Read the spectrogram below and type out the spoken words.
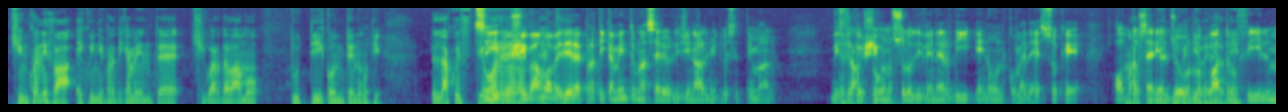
cinque anni fa e quindi praticamente ci guardavamo tutti i contenuti. La questione sì, riuscivamo a che... vedere praticamente una serie originale ogni due settimane, visto esatto. che uscivano solo di venerdì e non come adesso che otto serie al giorno, quattro film.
